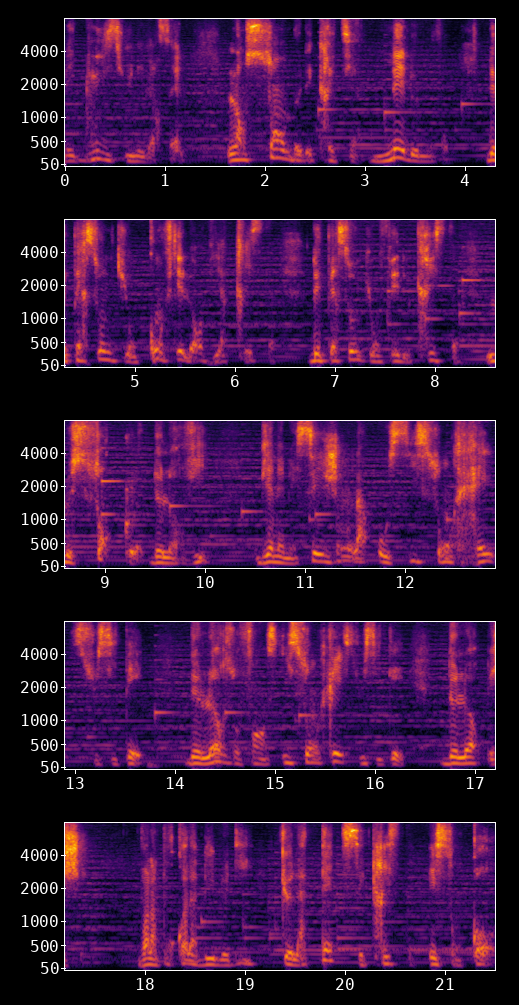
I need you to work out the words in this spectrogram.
l'Église universelle. L'ensemble des chrétiens nés de nouveau, des personnes qui ont confié leur vie à Christ, des personnes qui ont fait de Christ le socle de leur vie. Bien-aimés, ces gens-là aussi sont ressuscités de leurs offenses. Ils sont ressuscités de leurs péchés. Voilà pourquoi la Bible dit que la tête, c'est Christ et son corps,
